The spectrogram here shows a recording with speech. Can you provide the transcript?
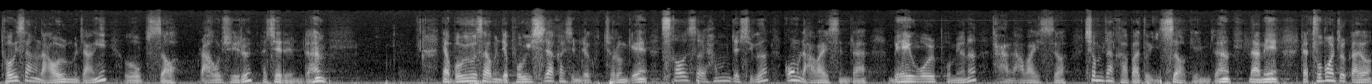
더 이상 나올 문장이 없어. 라고 주의를 하셔야 됩니다. 야, 모의고사 문제 보기 시작하시면 이제 저런 게 서서히 한 문제씩은 꼭 나와 있습니다. 매월 보면은 다 나와 있어. 시험장 가봐도 있어. 게임입니다. 그 다음에 두 번째일까요?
